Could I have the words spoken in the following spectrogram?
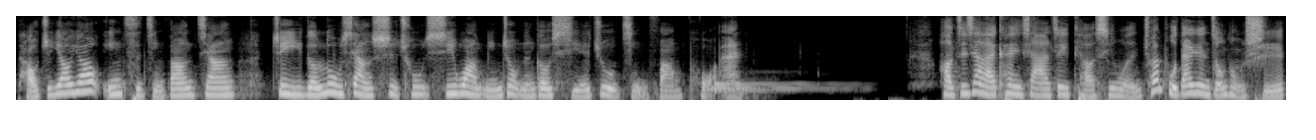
逃之夭夭，因此警方将这一个录像释出，希望民众能够协助警方破案。好，接下来看一下这条新闻：川普担任总统时，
